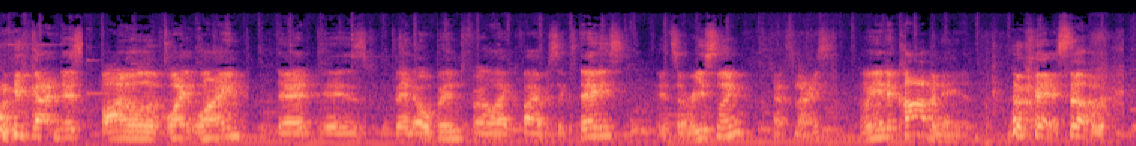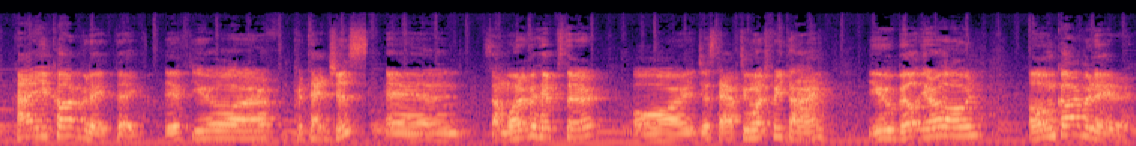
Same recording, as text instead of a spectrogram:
we've got this bottle of white wine that has been opened for like five or six days. It's a Riesling. That's nice. We need to carbonate it. Okay, so how do you carbonate things? If you're pretentious and somewhat of a hipster or just have too much free time, you built your own home carbonator.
